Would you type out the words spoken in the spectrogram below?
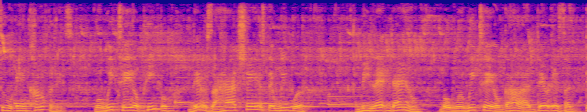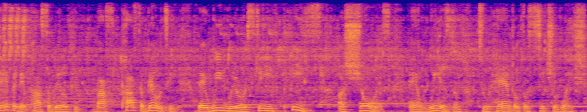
to in confidence. When we tell people, there's a high chance that we will be let down. But when we tell God, there is a definite possibility possibility that we will receive peace, assurance, and wisdom to handle the situation.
